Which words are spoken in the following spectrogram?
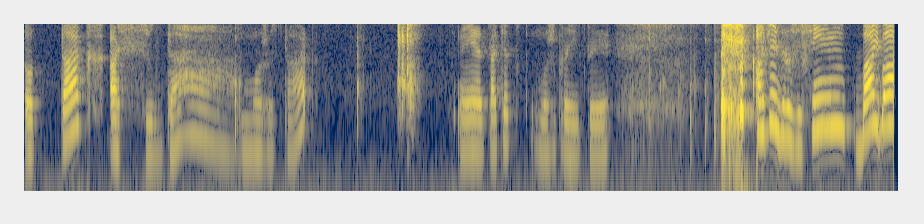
Отак, а сюди, може так? Ні, так я можу пройти. Окей, друзі, всім бай-бай!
